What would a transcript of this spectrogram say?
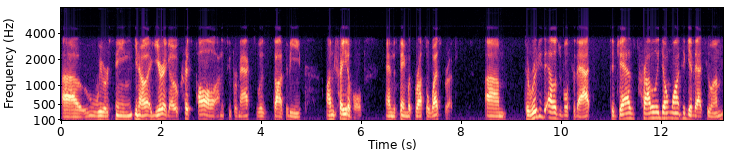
Uh, we were seeing, you know, a year ago, Chris Paul on a supermax was thought to be untradeable and the same with Russell Westbrook. Um, so Rudy's eligible for that. The Jazz probably don't want to give that to him.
